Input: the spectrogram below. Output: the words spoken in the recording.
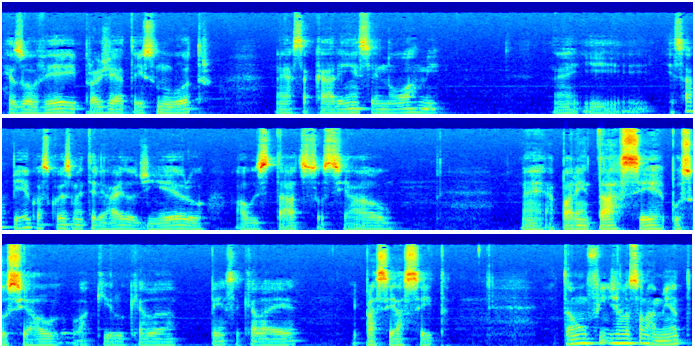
resolver e projeta isso no outro, né? essa carência enorme né? e esse apego às coisas materiais, ao dinheiro, ao status social, né? aparentar ser por social aquilo que ela pensa que ela é e para ser aceita. Então, fim de relacionamento,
